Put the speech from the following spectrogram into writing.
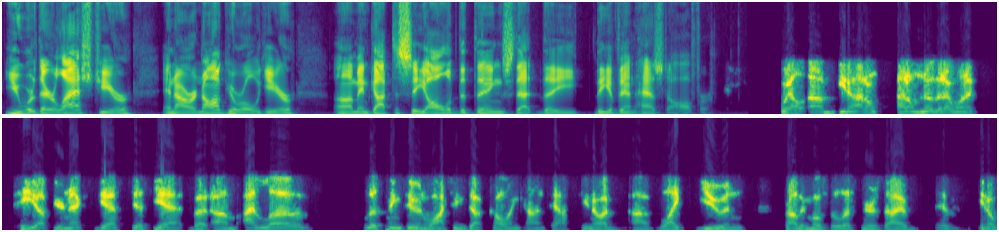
you were there last year in our inaugural year? Um, and got to see all of the things that the the event has to offer. Well, um, you know, I don't I don't know that I want to tee up your next guest just yet, but um, I love listening to and watching duck calling contests. You know, I, like you and probably most of the listeners, I have you know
